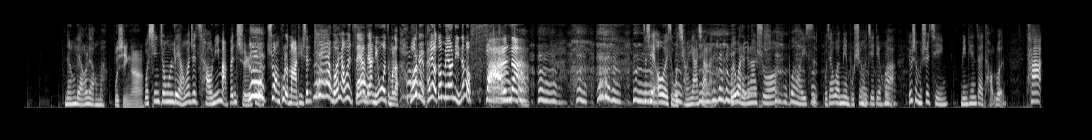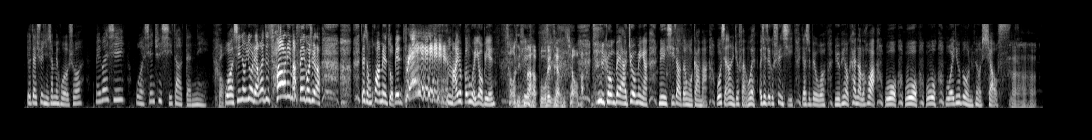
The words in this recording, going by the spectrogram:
能聊聊吗？不行啊！我心中两万只草泥马奔驰而过，壮阔的马蹄声。我很想问怎样怎样？你问我怎么了？我女朋友都没有你那么烦呐！这些 OS 我强压下来，委婉的跟他说：“不好意思，我在外面不适合接电话，有什么事情明天再讨论。”他又在讯息上面回我说：“没关系，我先去洗澡等你。我心中又两万只草泥马飞过去了，再从画面左边，马又奔回右边。操你妈，不会这样叫吧？提供杯啊！救命啊！你洗澡等我干嘛？我想到你就反问，而且这个讯息要是被我女朋友看到的话，我我我我一定会被我女朋友笑死。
